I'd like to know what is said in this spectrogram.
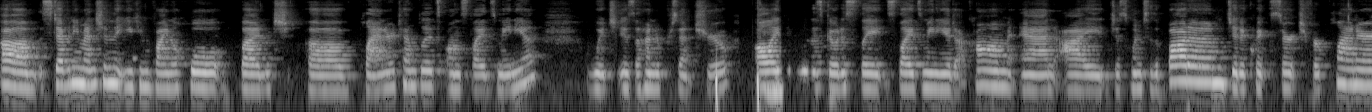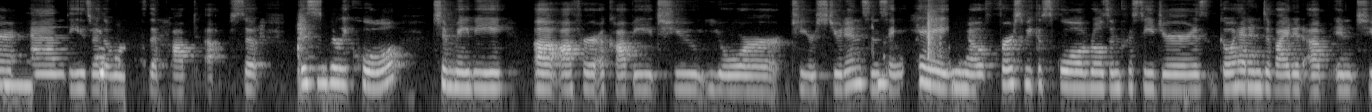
Um, Stephanie mentioned that you can find a whole bunch of planner templates on Slides Mania, which is 100% true. All I did was go to slidesmania.com and I just went to the bottom, did a quick search for planner, and these are the ones that popped up. So this is really cool to maybe uh, offer a copy to your to your students and say hey you know first week of school rules and procedures go ahead and divide it up into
